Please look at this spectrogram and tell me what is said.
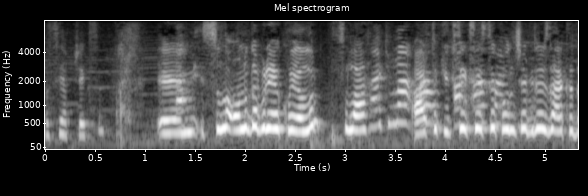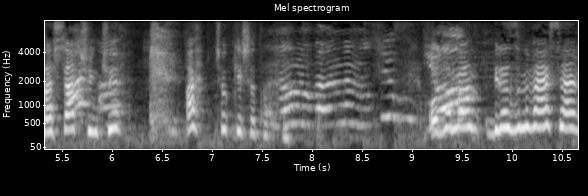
Nasıl yapacaksın? Ee, Sıla onu da buraya koyalım. Sıla artık yüksek sesle konuşabiliriz arkadaşlar çünkü. Ah çok yaşa tatlım. O zaman birazını versen.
